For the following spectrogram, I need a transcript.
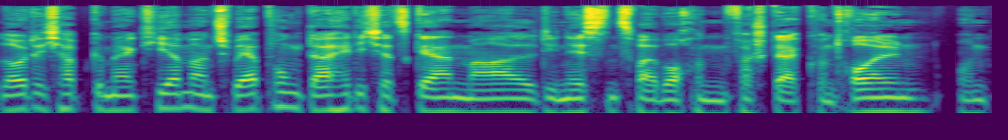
Leute, ich habe gemerkt, hier mal ein Schwerpunkt, da hätte ich jetzt gern mal die nächsten zwei Wochen verstärkt Kontrollen und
